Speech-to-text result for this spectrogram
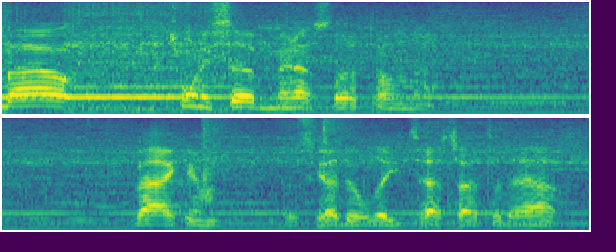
about 27 minutes left on the vacuum. Just got to do a leak test after that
